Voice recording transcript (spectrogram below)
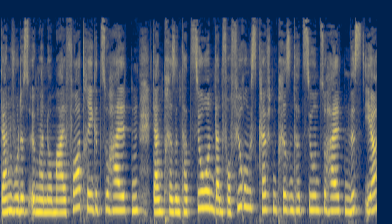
Dann wurde es irgendwann normal, Vorträge zu halten, dann Präsentationen, dann vor Führungskräften Präsentationen zu halten, wisst ihr.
